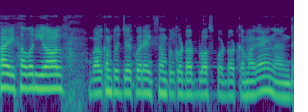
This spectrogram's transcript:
Hi, how are you all? Welcome to jQuery example code.blogspot.com again and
